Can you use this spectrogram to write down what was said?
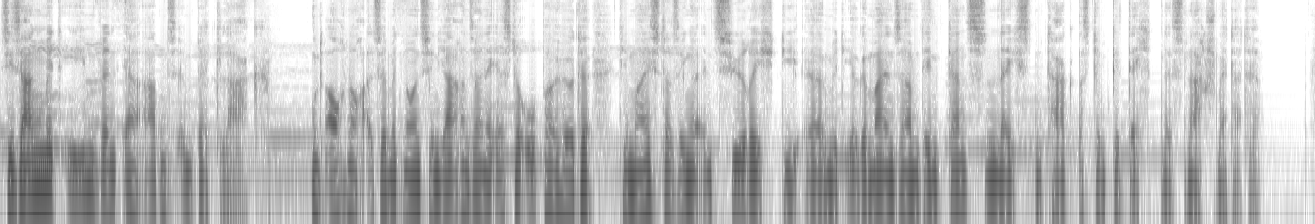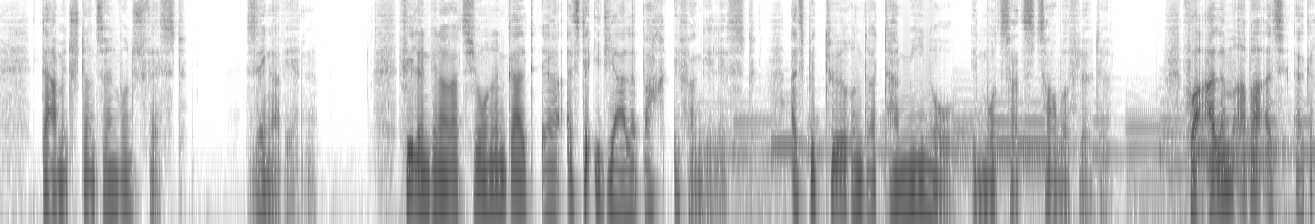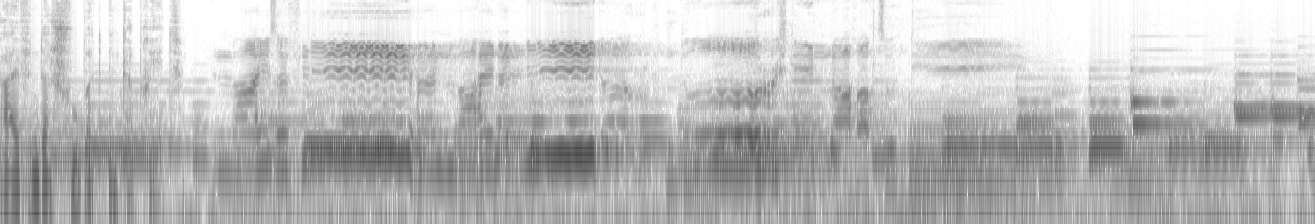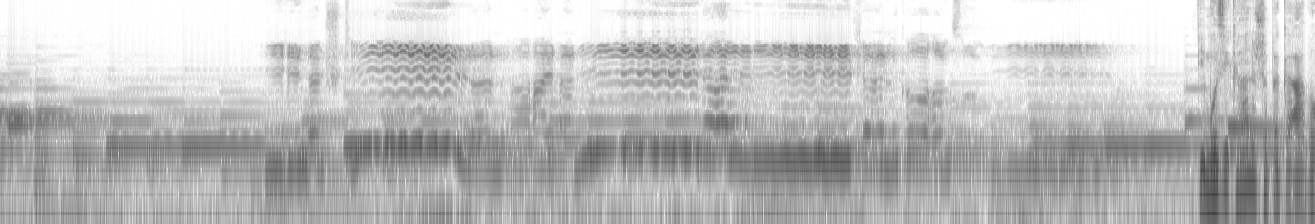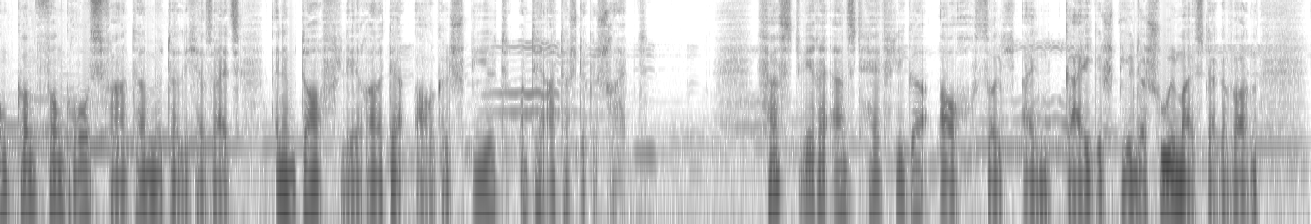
Sie sang mit ihm, wenn er abends im Bett lag. Und auch noch, als er mit 19 Jahren seine erste Oper hörte, die Meistersinger in Zürich, die er mit ihr gemeinsam den ganzen nächsten Tag aus dem Gedächtnis nachschmetterte. Damit stand sein Wunsch fest. Sänger werden. Vielen Generationen galt er als der ideale Bach-Evangelist, als betörender Tamino in Mozarts Zauberflöte vor allem aber als ergreifender Schubert-Interpret. Leise fliehen meine Lieder durch die Nacht zu dir. In den Stillen die musikalische Begabung kommt vom Großvater mütterlicherseits, einem Dorflehrer, der Orgel spielt und Theaterstücke schreibt. Fast wäre Ernst Häfliger auch solch ein Geigespielender Schulmeister geworden.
